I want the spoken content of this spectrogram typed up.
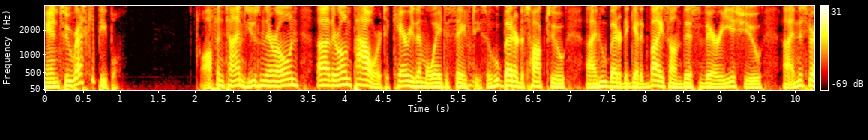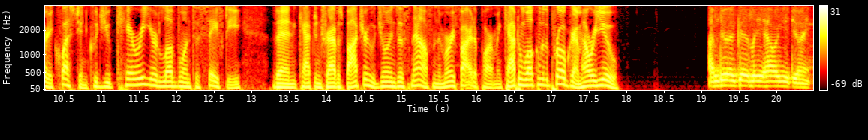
and to rescue people. Oftentimes, using their own uh, their own power to carry them away to safety. So, who better to talk to, uh, and who better to get advice on this very issue uh, and this very question? Could you carry your loved one to safety? Than Captain Travis Botcher, who joins us now from the Murray Fire Department. Captain, welcome to the program. How are you? I'm doing good, Lee. How are you doing?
